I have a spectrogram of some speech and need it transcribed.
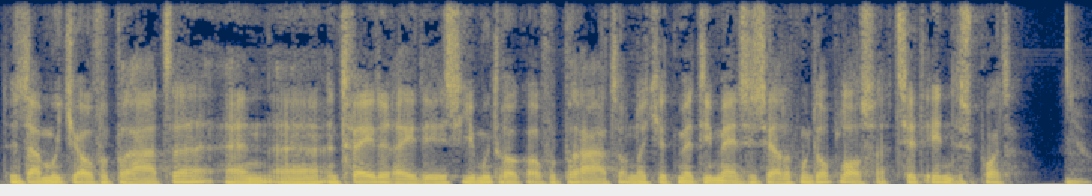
Dus daar moet je over praten. En uh, een tweede reden is, je moet er ook over praten... omdat je het met die mensen zelf moet oplossen. Het zit in de sport. Ja.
